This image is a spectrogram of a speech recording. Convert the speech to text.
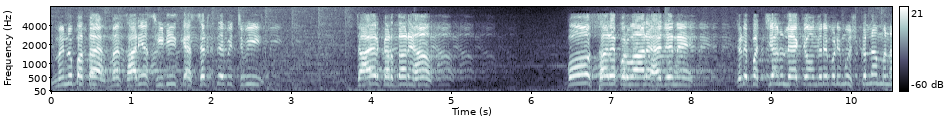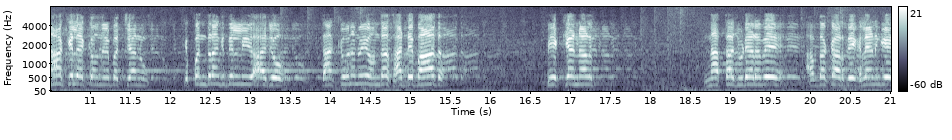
ਮੈਨੂੰ ਪਤਾ ਹੈ, ਮੈਂ ਸਾਰੀਆਂ ਸੀਡੀ ਕੈਸੇਟਸ ਦੇ ਵਿੱਚ ਵੀ ਸਟਾਇਰ ਕਰਦਾ ਰਿਹਾ। ਬਹੁਤ ਸਾਰੇ ਪਰਿਵਾਰ ਇਹੋ ਜਿਹੇ ਨੇ ਜਿਹੜੇ ਬੱਚਿਆਂ ਨੂੰ ਲੈ ਕੇ ਆਉਂਦੇ ਨੇ, ਬੜੀ ਮੁਸ਼ਕਲ ਨਾਲ ਮਨਾ ਕੇ ਲੈ ਕੇ ਆਉਂਦੇ ਨੇ ਬੱਚਿਆਂ ਨੂੰ ਕਿ 15 ਕੁ ਦਿਨ ਲਈ ਆ ਜਾਓ। ਤਾਂ ਕਿ ਉਹਨਾਂ ਨੂੰ ਇਹ ਹੁੰਦਾ ਸਾਡੇ ਬਾਅਦ ਪੇਕਿਆਂ ਨਾਲ ਨਾਤਾ ਜੁੜਿਆ ਰਵੇ, ਆਪਦਾ ਘਰ ਦੇਖ ਲੈਣਗੇ,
